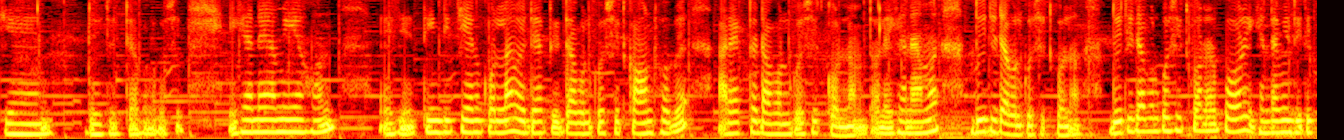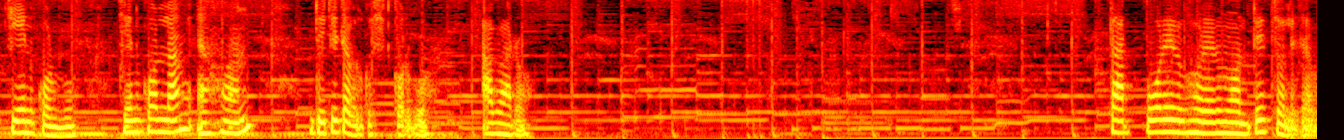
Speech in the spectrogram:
চেন দুইটি ডাবল ক্রোশেট এখানে আমি এখন এই যে তিনটি চেন করলাম, এটা একটি ডাবল ক্রোশেট কাউন্ট হবে, আর একটা ডাবল ক্রোশেট করলাম। তাহলে এখানে আমার দুইটি ডাবল ক্রোশেট করলাম। দুইটি ডাবল ক্রোশেট করার পর এখানটা আমি দুইটি চেন করব। চেন করলাম, এখন দুইটি ডাবল ক্রোশেট করব। আবারও। তারপরের ঘরের মধ্যে চলে যাব।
